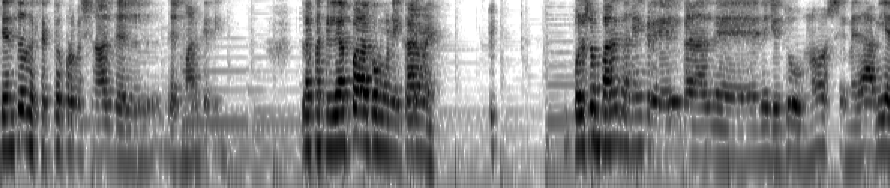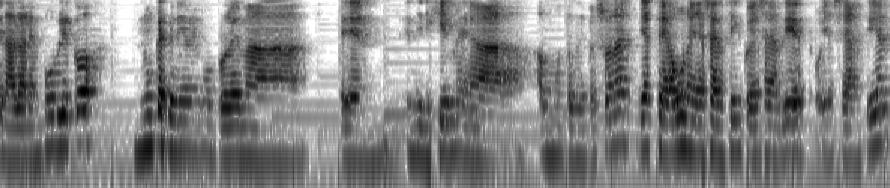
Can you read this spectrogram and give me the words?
dentro del sector profesional del, marketing. La facilidad para comunicarme. Por eso en parte también creé el canal de, YouTube, ¿no? Se me da bien hablar en público, nunca he tenido ningún problema en, dirigirme a, a, un montón de personas, ya sea una, ya sean cinco, ya sean diez o ya sean cien,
